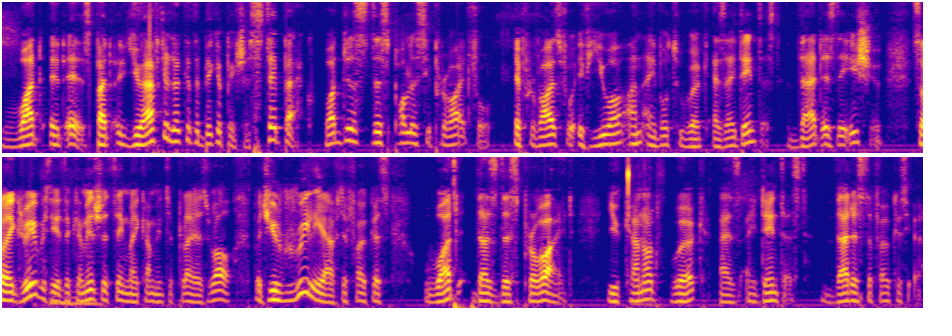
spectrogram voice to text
what it is. But you have to look at the bigger picture. Step back. What does this policy provide for? It provides for if you are unable to work as a dentist. That is the issue. So I agree with you. The commensurate thing may come into play as well. But you really have to focus. What does this provide? You cannot work as a dentist. That is the focus here.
